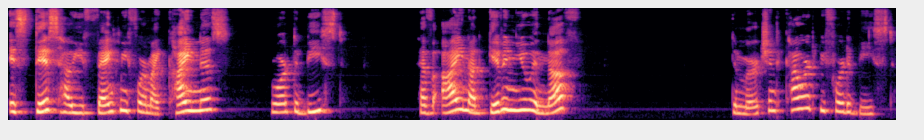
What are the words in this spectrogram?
Is this how you thank me for my kindness? roared the beast. Have I not given you enough? The merchant cowered before the beast.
